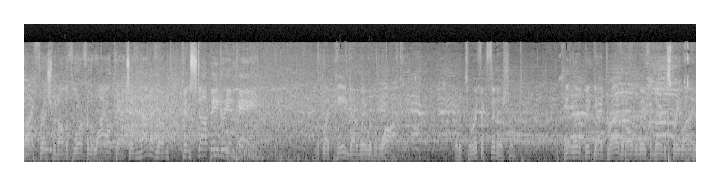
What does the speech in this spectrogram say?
Five freshmen on the floor for the Wildcats, and none of them can stop Adreian Payne. Looked like Payne got away with a walk, but a terrific finish. And you can't let a big guy drive it all the way from there in a straight line.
